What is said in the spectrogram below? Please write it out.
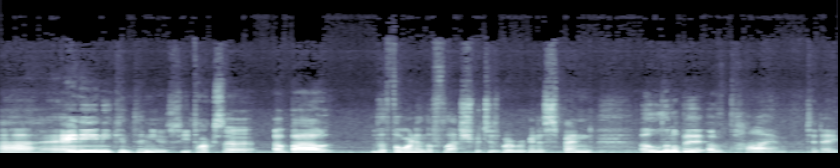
uh, and, he, and he continues. He talks uh, about the thorn in the flesh, which is where we're going to spend a little bit of time today,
